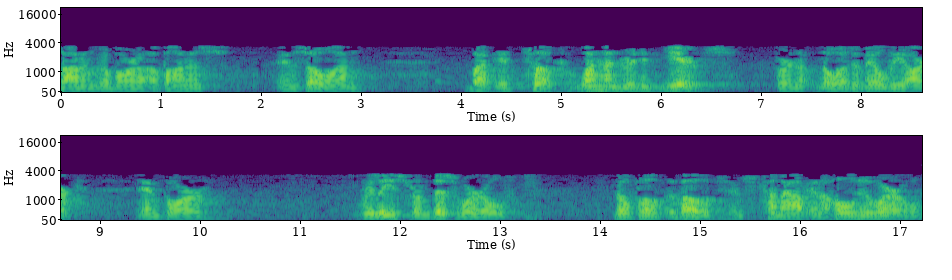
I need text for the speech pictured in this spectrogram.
Sodom and Gomorrah upon us, and so on. But it took 100 years for Noah to build the ark and for release from this world, go float the boat and come out in a whole new world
